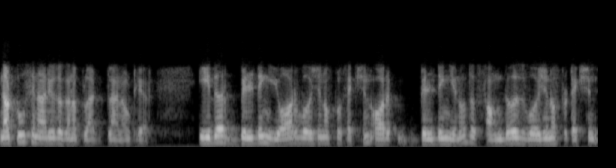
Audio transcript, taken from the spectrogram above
Now, two scenarios are going to plan, plan out here either building your version of perfection or building you know the founder's version of protection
